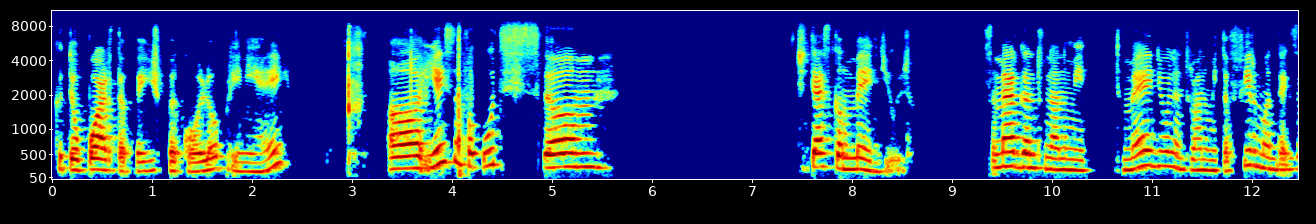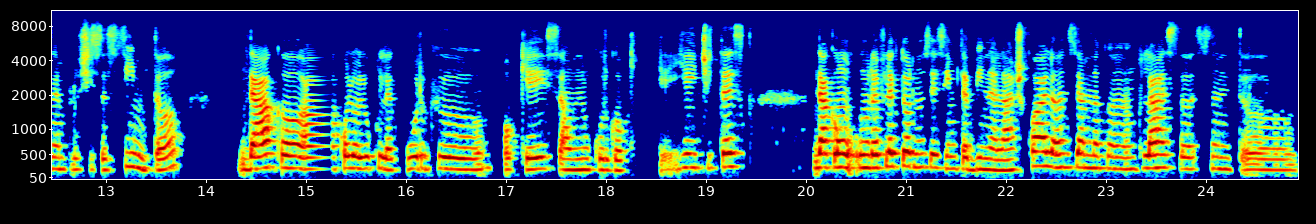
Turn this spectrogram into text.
câte o poartă pe aici, pe acolo, prin ei. Uh, ei sunt făcuți să citească mediul, să meargă într-un anumit mediul, într-o anumită firmă, de exemplu, și să simtă dacă acolo lucrurile curg uh, ok sau nu curg ok. Ei citesc Dacă un, un reflector nu se simte bine la școală, înseamnă că în clasă sunt uh,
